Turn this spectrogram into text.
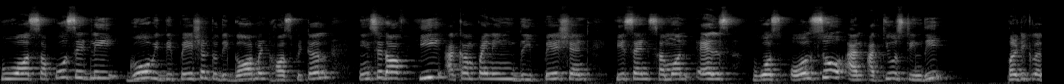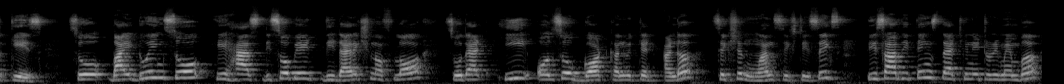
who was supposedly go with the patient to the government hospital. Instead of he accompanying the patient he sent someone else who was also an accused in the particular case so by doing so, he has disobeyed the direction of law so that he also got convicted under section 166. These are the things that you need to remember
